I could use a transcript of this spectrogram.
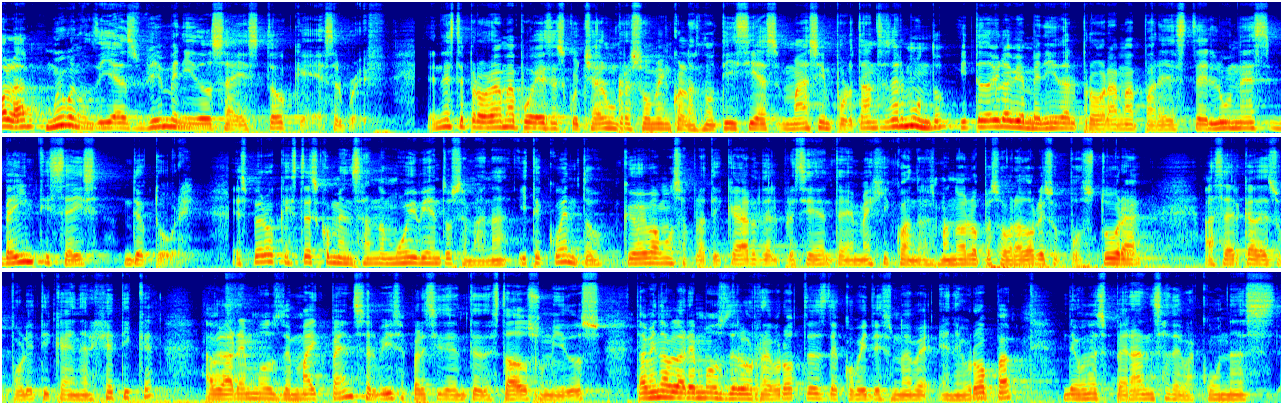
Hola, muy buenos días, bienvenidos a esto que es el Brief. En este programa puedes escuchar un resumen con las noticias más importantes del mundo y te doy la bienvenida al programa para este lunes 26 de octubre. Espero que estés comenzando muy bien tu semana y te cuento que hoy vamos a platicar del presidente de México, Andrés Manuel López Obrador, y su postura acerca de su política energética. Hablaremos de Mike Pence, el vicepresidente de Estados Unidos. También hablaremos de los rebrotes de COVID-19 en Europa, de una esperanza de vacunas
